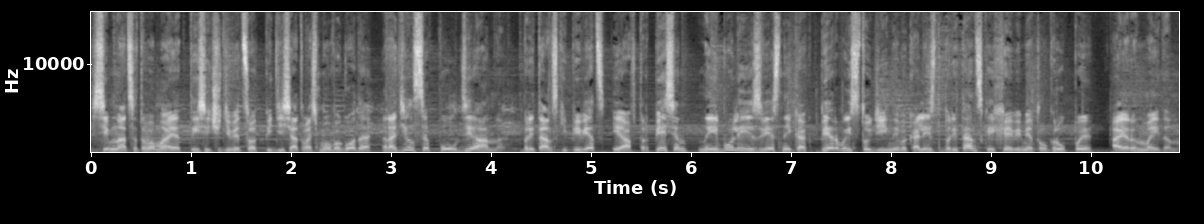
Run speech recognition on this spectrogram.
17 мая 1958 года родился Пол Диана, британский певец и автор песен, наиболее известный как первый студийный вокалист британской хэви-метал группы Iron Maiden.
